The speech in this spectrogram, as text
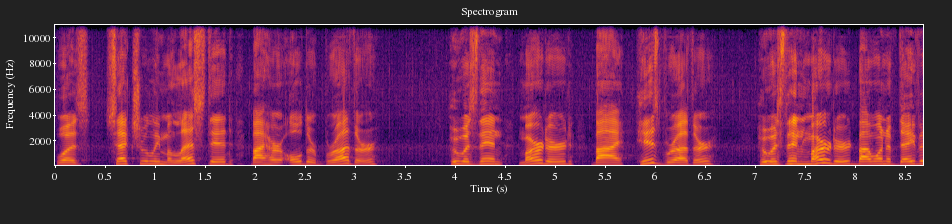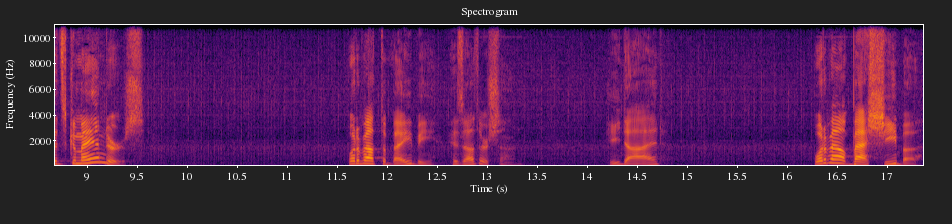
was sexually molested by her older brother, who was then murdered by his brother, who was then murdered by one of David's commanders. What about the baby, his other son? He died. What about Bathsheba?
